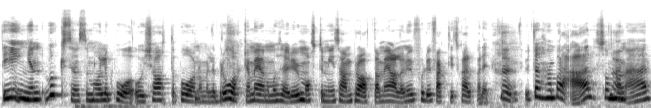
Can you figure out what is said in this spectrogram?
det är ingen vuxen som håller på och tjatar på honom eller bråkar med honom och säger du måste minsann prata med alla, nu får du faktiskt skärpa dig. Nej. Utan han bara är som Ja. han är.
